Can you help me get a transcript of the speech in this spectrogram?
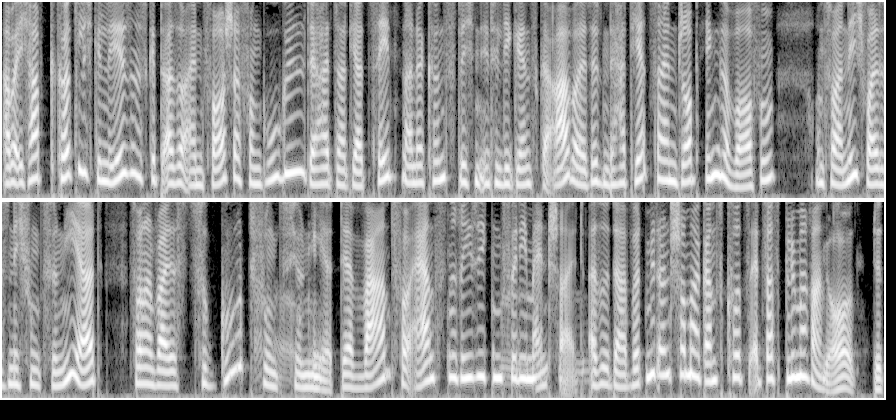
Aber ich habe kürzlich gelesen, es gibt also einen Forscher von Google, der hat seit Jahrzehnten an der künstlichen Intelligenz gearbeitet und der hat jetzt seinen Job hingeworfen. Und zwar nicht, weil es nicht funktioniert, sondern weil es zu gut funktioniert. Der warnt vor ernsten Risiken für die Menschheit. Also da wird mir dann schon mal ganz kurz etwas blümerant. Ja, das,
